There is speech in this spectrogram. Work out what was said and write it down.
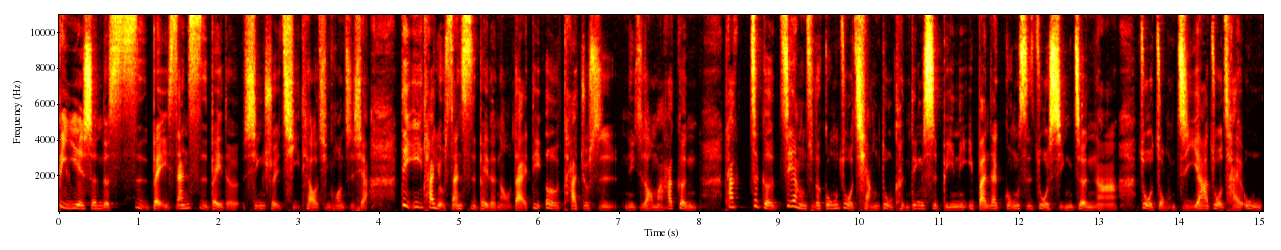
毕业生的四倍、三四倍的薪水起跳情况之下，第一，他有三四倍的脑袋；第二，他就是你知道吗？他更他这个这样子的工作强度，肯定是比你一般在公司做行政啊、做总机啊、做财务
